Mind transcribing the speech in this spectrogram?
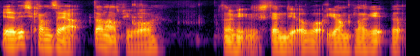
Yeah, this comes out. Don't ask me why. I don't know if you can extend it or what. You unplug it, but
